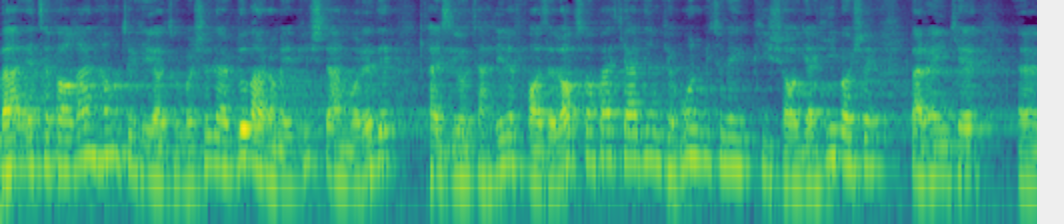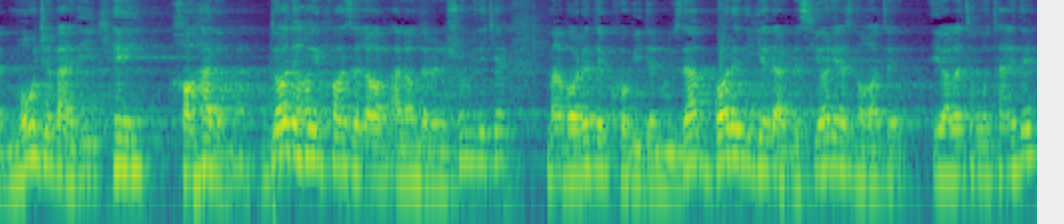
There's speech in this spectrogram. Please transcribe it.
و اتفاقا همونطور که یادتون باشه در دو برنامه پیش در مورد تجزیه و تحلیل فاضلاب صحبت کردیم که اون می‌تونه یک پیشاگهی باشه برای اینکه موج بعدی کی خواهد آمد. داده های فاضلاب الان داره نشون میده که موارد کووید 19 بار دیگه در بسیاری از نقاط ایالات متحده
